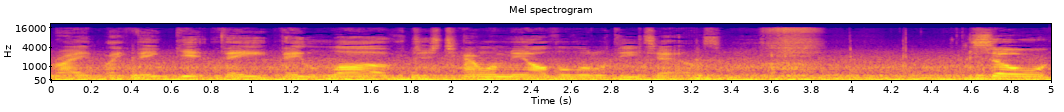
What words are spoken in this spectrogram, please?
right? Like they get they they love just telling me all the little details. So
